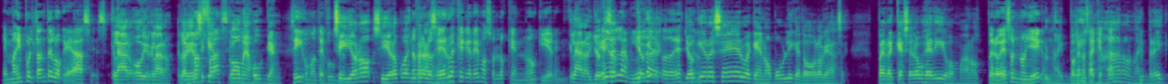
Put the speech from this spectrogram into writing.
Es más importante lo que haces. Claro, obvio, claro. Pero Lo que es decir es que fácil. como me juzgan. Sí, como te juzgan. Si yo no, si yo lo puedo no, estar pero los haciendo- héroes que queremos son los que no quieren. Claro, yo Esa quiero. es la mierda yo quiero, de todo esto. Yo quiero ese héroe que no publique todo lo que hace. Pero hay que ser objetivo, mano. Pero esos no llegan. No hay break, porque no sabes qué están. no hay break.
